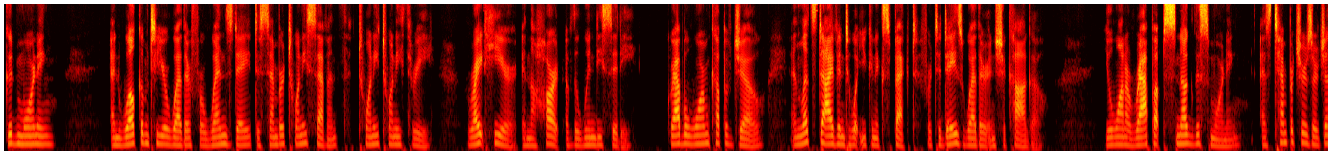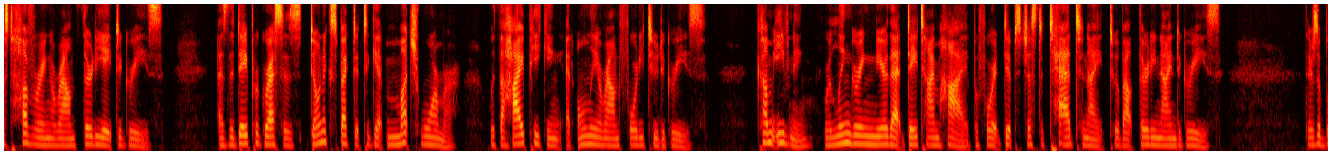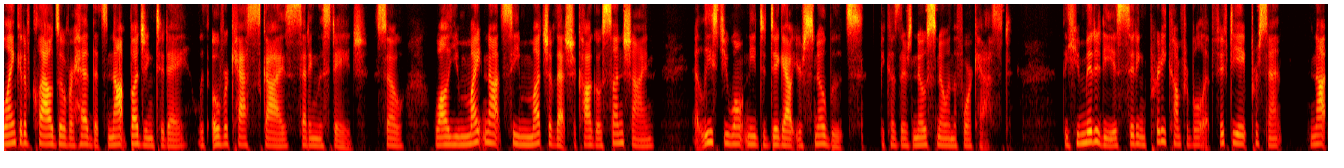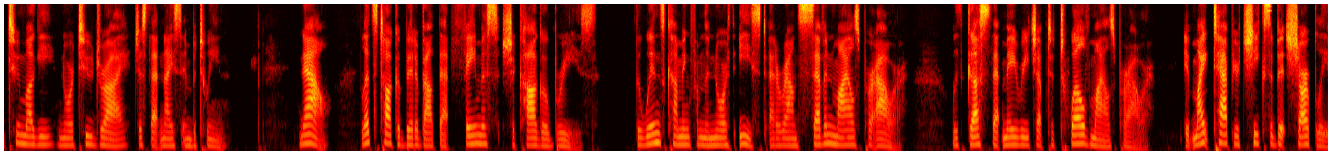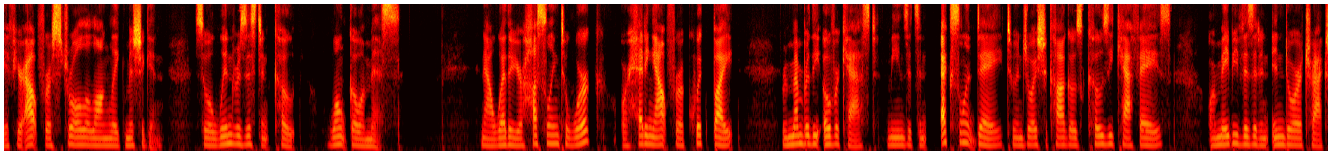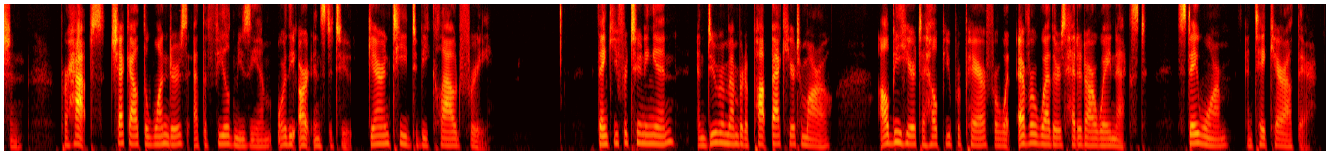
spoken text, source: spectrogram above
Good morning, and welcome to your weather for Wednesday, December 27th, 2023, right here in the heart of the Windy City. Grab a warm cup of Joe, and let's dive into what you can expect for today's weather in Chicago. You'll want to wrap up snug this morning, as temperatures are just hovering around 38 degrees. As the day progresses, don't expect it to get much warmer, with the high peaking at only around 42 degrees. Come evening, we're lingering near that daytime high before it dips just a tad tonight to about 39 degrees. There's a blanket of clouds overhead that's not budging today, with overcast skies setting the stage. So, while you might not see much of that Chicago sunshine, at least you won't need to dig out your snow boots because there's no snow in the forecast. The humidity is sitting pretty comfortable at 58%, not too muggy nor too dry, just that nice in between. Now, let's talk a bit about that famous Chicago breeze. The wind's coming from the northeast at around 7 miles per hour, with gusts that may reach up to 12 miles per hour. It might tap your cheeks a bit sharply if you're out for a stroll along Lake Michigan, so a wind resistant coat won't go amiss. Now, whether you're hustling to work or heading out for a quick bite, remember the overcast means it's an excellent day to enjoy Chicago's cozy cafes or maybe visit an indoor attraction. Perhaps check out the wonders at the Field Museum or the Art Institute, guaranteed to be cloud free. Thank you for tuning in, and do remember to pop back here tomorrow. I'll be here to help you prepare for whatever weather's headed our way next. Stay warm and take care out there.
